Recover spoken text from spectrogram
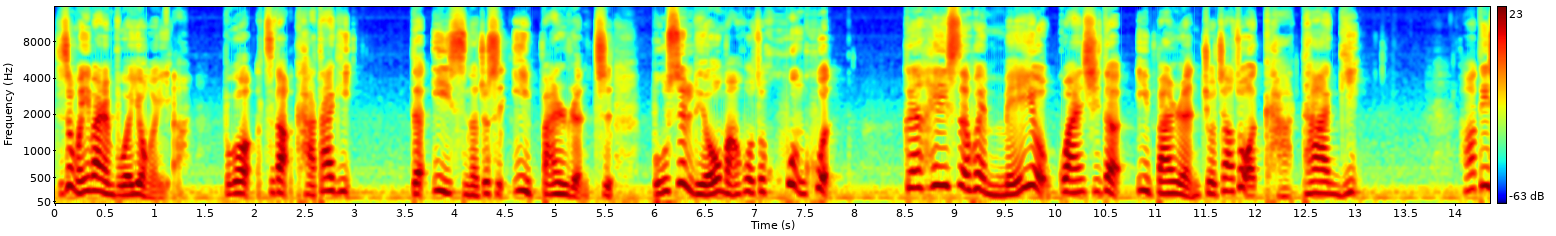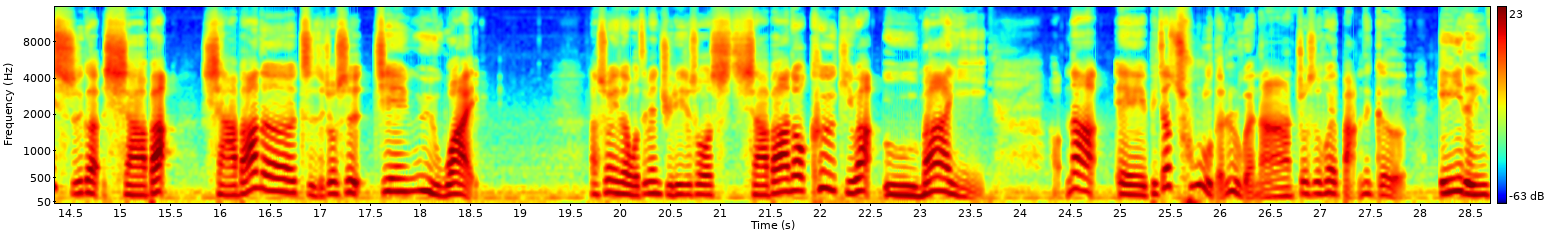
只是我们一般人不会用而已啊。不过知道卡タギ。的意思呢，就是一般人质，不是流氓或者混混，跟黑社会没有关系的一般人，就叫做卡塔ギ。好，第十个、下巴、下巴呢，指的就是监狱外。那所以呢，我这边举例就说、下巴のクキはウマイ。好，那诶，比较粗鲁的日文呢，就是会把那个 A 的音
